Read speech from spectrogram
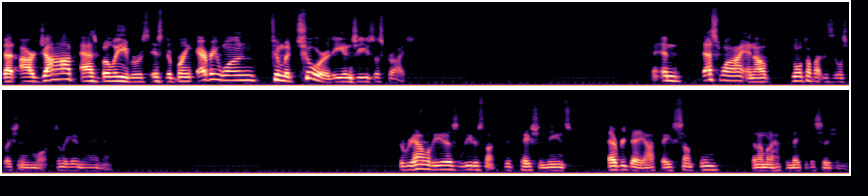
that our job as believers is to bring everyone to maturity in Jesus Christ. And that's why, and I won't talk about this illustration anymore. Somebody gave me an amen. The reality is, lead us not to temptation means every day I face something that I'm going to have to make a decision on.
